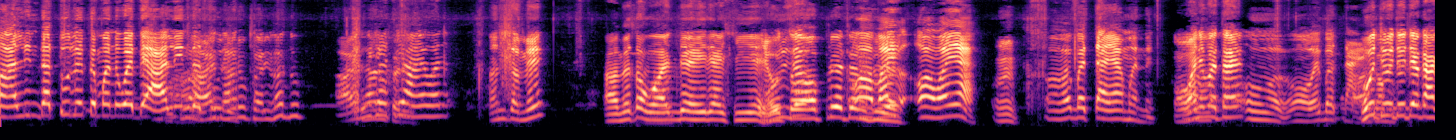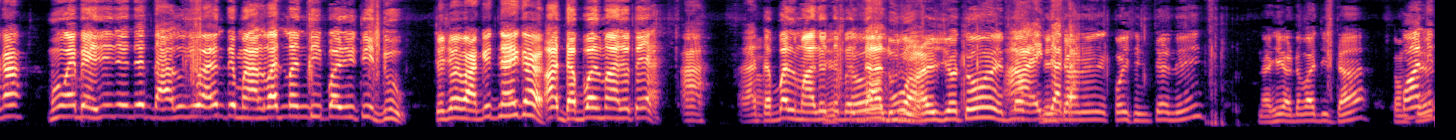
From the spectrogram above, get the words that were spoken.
માલીન દતું લે તો મને ઓય બે હાલીન દતું સારું કર્યું હો તું. આ તું સારું ક્યાંથી કર્યું. આવ્યો ને? અને તમે? અમે તો વોચ બેહી રહ્યા છીએ. હું તો operator છું. ભાઈ ઓ વાયા હમ. બતાયા મને. હોવાની બતાય? ઓવે ઓવે બતાયા. હું થયું તું કાકા? હું ઓય બેસી તે દારૂ જો આયો ને તે માલવાદ મંદી પડી તીધું તો જો વાગ્યું જ નહીં કે? આ ડબલ માર્યો તો. આ આ ડબલ માર્યો તો દારૂ આવી ગયો તો એટલે કોઈ ચિંતા નહીં. નહીં અડવા દીધા પાણી.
